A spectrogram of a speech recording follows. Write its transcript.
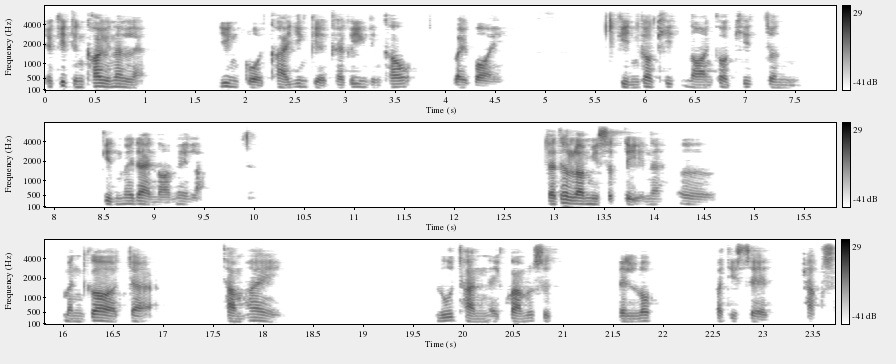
จะคิดถึงเขาอยู่นั่นแหละ ยิ่งโกรธใครยิ่งเกลียดใครก็ยิ่งถึงเขาบ่อยๆ กินก็คิดนอนก็คิดจนกินไม่ได้นอนไม่หลับ แต่ถ้าเรามีสตินะเออ มันก็จะทำให้รู้ทันไอ้ความรู้สึกเป็นลบปฏิเสธผลักไส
